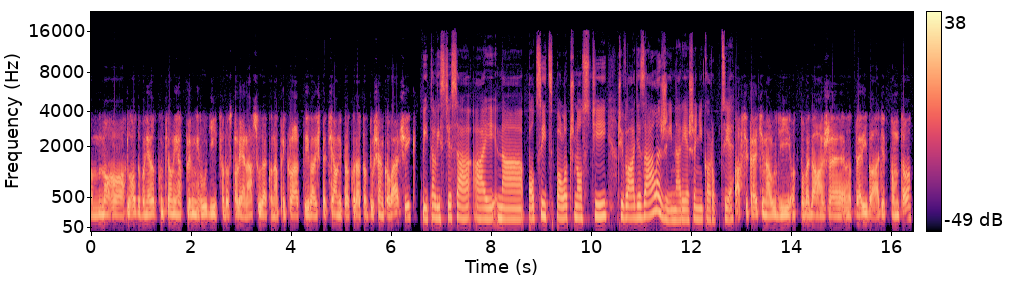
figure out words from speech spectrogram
mnoho dlhodobo nedotknutelných a vplyvných ľudí sa dostali aj na súd, ako napríklad bývalý špeciálny prokurátor Dušan Kováčik. Pýtali ste sa aj na pocit spoločnosti, či vláde záleží na riešení korupcie. Asi tretina ľudí od povedala, že verí vláde v tomto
